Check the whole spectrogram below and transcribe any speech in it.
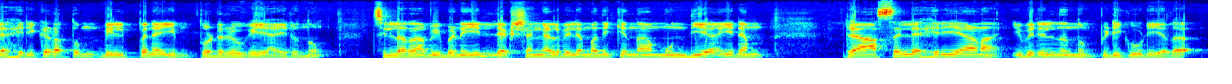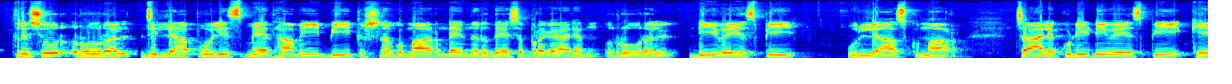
ലഹരിക്കടത്തും വിൽപ്പനയും തുടരുകയായിരുന്നു. ചില്ലറ വിപണിയിൽ ലക്ഷങ്ങൾ വിലമതിക്കുന്ന മുന്തിയ ഇനം രാസലഹരിയാണ് ഇവരിൽ നിന്നും പിടികൂടിയത്. തൃശൂർ റൂറൽ ജില്ലാ പോലീസ് മേധാവി ബി കൃഷ്ണകുമാറിന്റെ നിർദ്ദേശപ്രകാരം rural DYSP Ullas Kumar Chalakudy DYSP K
